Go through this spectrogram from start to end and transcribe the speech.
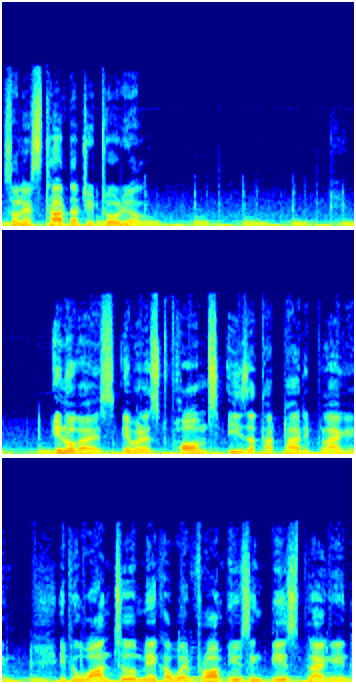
So let's start the tutorial. You know guys, Everest Forms is a third-party plugin. If you want to make a web form using this plugin,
